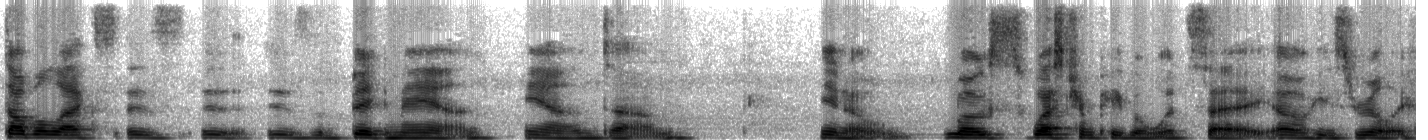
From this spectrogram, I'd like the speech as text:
Double X is is, is a big man, and um, you know, most Western people would say, "Oh, he's really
